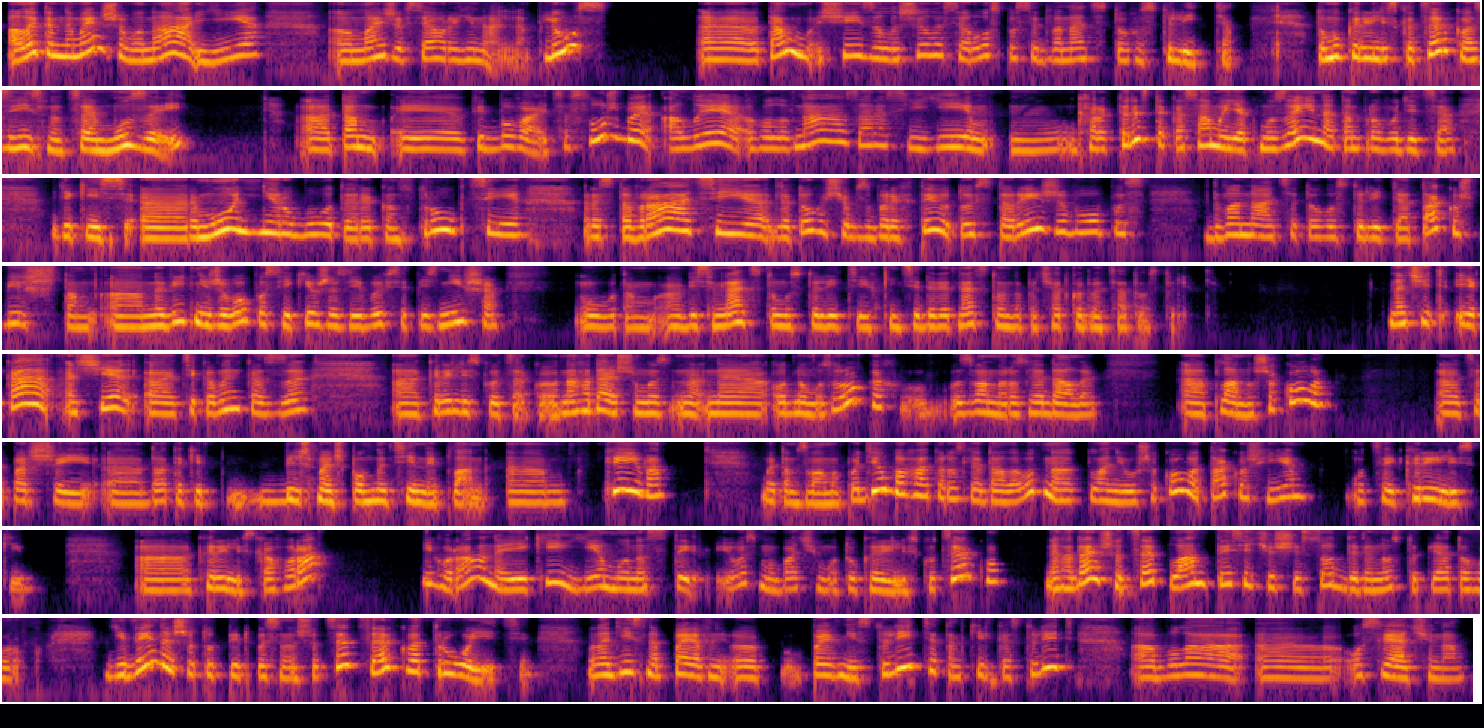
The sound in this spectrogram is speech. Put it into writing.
Але тим не менше, вона є е, майже вся оригінальна. Плюс е, там ще й залишилися розписи 12 століття. Тому Кирилівська церква, звісно, це музей. Там е, відбуваються служби, але головна зараз її характеристика саме як музейна, там проводяться якісь е, ремонтні роботи, реконструкції, реставрації для того, щоб зберегти той старий живопис 12 століття, а також більш там е, новітній живопис, який вже з'явився пізніше у там, е, 18 столітті в кінці 19-го, на початку 20 століття. Значить, яка ще е, цікавинка з е, Кирилівською церквою? Нагадаю, що ми на, одному з уроках з вами розглядали е, план Ушакова. Це перший да, такий більш-менш повноцінний план Києва. Ми там з вами поділ багато розглядали. От на плані Ушакова також є оцей Кирилівський, Кирилівська гора і гора, на якій є монастир. І ось ми бачимо ту Кирилівську церкву. Нагадаю, що це план 1695 року. Єдине, що тут підписано, що це церква Троїці. Вона дійсно певні, е, певні століття, там кілька століть, була е, освячена,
